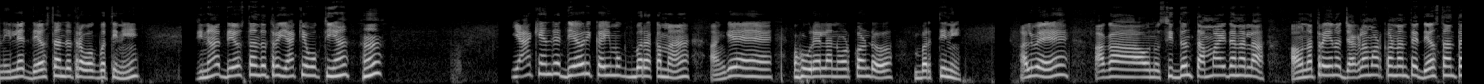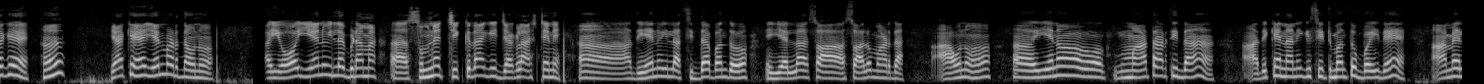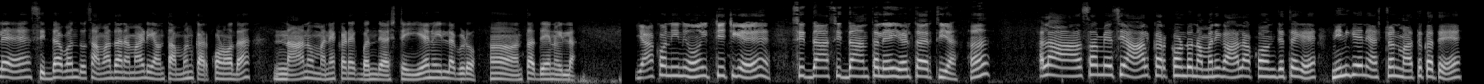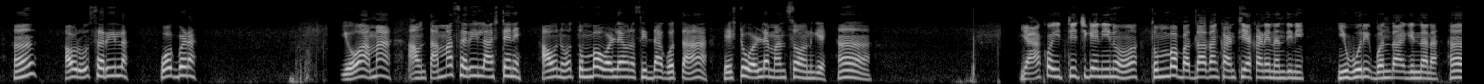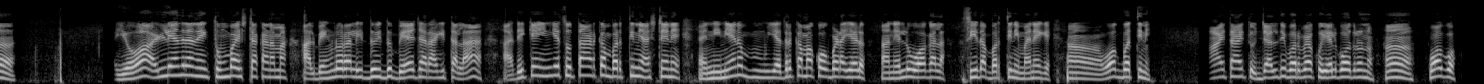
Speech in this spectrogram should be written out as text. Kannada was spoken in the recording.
ನಾನು ಇಲ್ಲೇ ದೇವಸ್ಥಾನದ ಹತ್ರ ಹೋಗಿ ಬರ್ತೀನಿ. ದಿನ ದೇವಸ್ಥಾನದ ಹತ್ರ ಯಾಕೆ ಹೋಗ್ತೀಯಾ? ಹಾ? ಯಾಕೆ ಅಂದ್ರೆ ದೇವ್ರಿಗೆ ಕೈ ಮುಗ್ದು ಬರಕಮ್ಮ. ಹಂಗೆ ಊರೆಲ್ಲ ನೋಡ್ಕೊಂಡು ಬರ್ತೀನಿ. ಅಲ್ವೇ? ಆಗ ಅವನು ಸಿದ್ಧನ್ ತಮ್ಮ ಇದ್ದಾನಲ್ಲ, ಅವನ ಹತ್ರ ಏನೋ ಜಗಳ ಮಾಡ್ಕೊಂಡಂತೆ ದೇವಸ್ಥಾನದಾಗೆ, ಹಾ? ಯಾಕೆ? ಏನ್ ಮಾಡ್ದ ಅವನು? ಅಯ್ಯೋ, ಏನು ಇಲ್ಲ ಬಿಡಮ್ಮ. ಸುಮ್ಮನೆ ಚಿಕ್ಕದಾಗಿ ಜಗಳ ಅಷ್ಟೇನೆ. ಅದೇನು ಇಲ್ಲ. ಸಿದ್ಧ ಬಂದು ಎಲ್ಲ ಸಾಲ್ವ್ ಮಾಡ್ದ. ಅವನು ಏನೋ ಮಾತಾಡ್ತಿದ್ದ. ಅದಕ್ಕೆ ನನಗೆ ಸಿಟ್ಟು ಬಂತು, ಬೈದೆ. ಆಮೇಲೆ ಸಿದ್ಧ ಬಂದು ಸಮಾಧಾನ ಮಾಡಿ ಅವನ ತಮ್ಮನ ಕರ್ಕೊಂಡು ಹೋದ. ನಾನು ಮನೆ ಕಡೆಗೆ ಬಂದೆ ಅಷ್ಟೇ. ಏನೂ ಇಲ್ಲ ಬಿಡು. ಹಾ ಅಂಥದ್ದೇನೂ ಇಲ್ಲ. ಯಾಕೋ ನೀನು ಇತ್ತೀಚೆಗೆ ಸಿದ್ಧ ಸಿದ್ಧ ಅಂತಲೇ ಹೇಳ್ತಾ ಇರ್ತೀಯ? ಹಾ? ಅಲ್ಲ ಆಸಾಮೇಸಿ ಹಾಲು ಕರ್ಕೊಂಡು ನಮ್ಮ ಮನೆಗೆ ಹಾಲು ಹಾಕೋ ಜೊತೆಗೆ ನಿನಗೇನೆ ಅಷ್ಟೊಂದು ಮಾತುಕತೆ? ಹಾ? ಅವರು ಸರಿ ಇಲ್ಲ. ಹೋಗ್ಬೇಡ. ಅಯ್ಯೋ, ಅಮ್ಮ, ಅವನ ತಮ್ಮ ಸರಿ ಇಲ್ಲ ಅಷ್ಟೇನೆ. ಅವನು ತುಂಬಾ ಒಳ್ಳೆಯವನು ಸಿದ್ಧ, ಗೊತ್ತಾ? ಎಷ್ಟು ಒಳ್ಳೆ ಮನ್ಸು ಅವನಿಗೆ. ಹಾ. ಯಾಕೋ ಇತ್ತೀಚೆಗೆ ನೀನು ತುಂಬಾ ಬದಲಾದಂಗೆ ಕಾಣ್ತೀಯ ಕಣೆ ನಂದಿನಿ. ಈ ಊರಿಗೆ ಬಂದಾಗಿಂದನ, ಹಾ? ಅಯ್ಯೋ, ಹಳ್ಳಿ ಅಂದ್ರೆ ನನಗೆ ತುಂಬಾ ಇಷ್ಟ ಕಣಮ್ಮ. ಅಲ್ಲಿ ಬೆಂಗಳೂರಲ್ಲಿ ಇದ್ದು ಇದ್ದು ಬೇಜಾರಾಗಿತ್ತಲ್ಲ? ಅದಕ್ಕೆ ಹಿಂಗೆ ಸುತ್ತಾಡ್ಕೊಂಡು ಬರ್ತೀನಿ ಅಷ್ಟೇನೆ. ನೀನೇನು ಎದ್ರಕಮ್ಮಕ್ಕೆ ಹೋಗ್ಬೇಡ ಹೇಳು. ಎಲ್ಲೂ ಹೋಗಲ್ಲ. ಸೀದಾ ಬರ್ತೀನಿ ಮನೆಗೆ. ಹಾ, ಹೋಗಿ ಬರ್ತೀನಿ. ಆಯ್ತಾಯ್ತು, ಜಲ್ದಿ ಬರ್ಬೇಕು ಎಲ್ಗೋದ್ರು ಹಾ, ಹೋಗು.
